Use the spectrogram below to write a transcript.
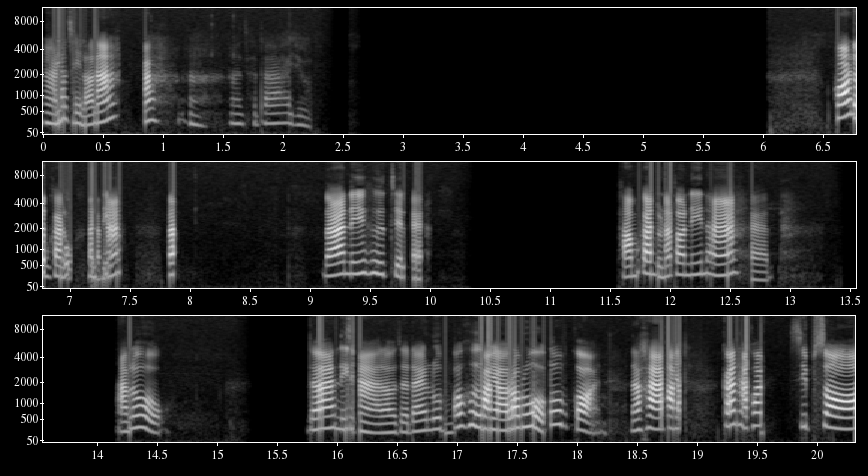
อ่าน่าจะเห็นแล้วนะ อะอะน่าจะได้อยู่ ข้อสำคัญอันนะด้านนี้คือเจ็ดแปดทำกันอยู่นะตอนนี้นะแปดตามลูก ด้านนี้อ่าเราจะได้รูปก็คือความยาวรอบรูปรูปก่อนนะคะ การหาความสิบสอง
